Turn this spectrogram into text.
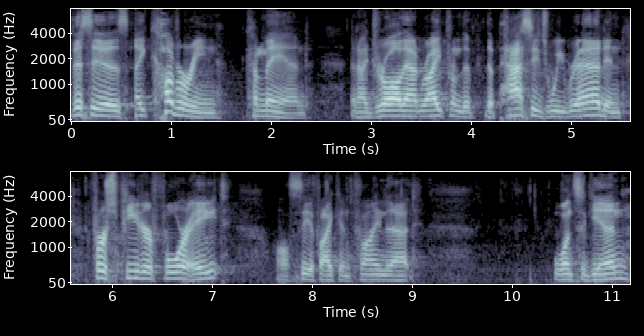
this is a covering command. And I draw that right from the, the passage we read in 1 Peter 4 8. I'll see if I can find that once again.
